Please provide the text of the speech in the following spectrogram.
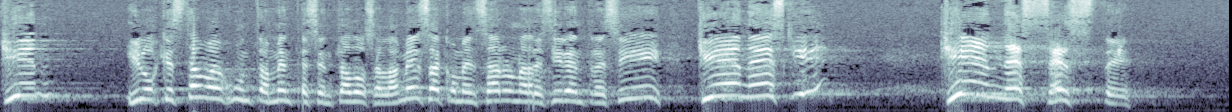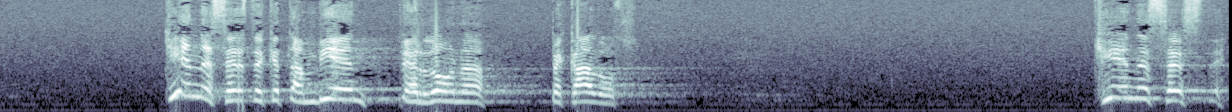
¿Quién y los que estaban juntamente sentados a la mesa comenzaron a decir entre sí, ¿quién es quién? ¿Quién es este? ¿Quién es este que también perdona pecados. ¿Quién es este?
